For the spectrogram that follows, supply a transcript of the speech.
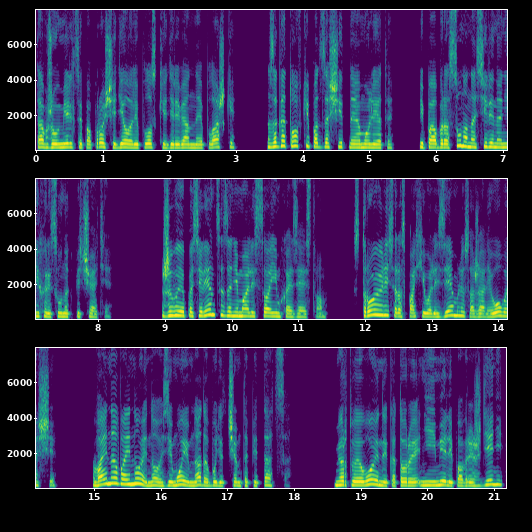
Там же умельцы попроще делали плоские деревянные плашки, заготовки под защитные амулеты и по образцу наносили на них рисунок печати. Живые поселенцы занимались своим хозяйством. Строились, распахивали землю, сажали овощи. Война войной, но зимой им надо будет чем-то питаться. Мертвые воины, которые не имели повреждений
